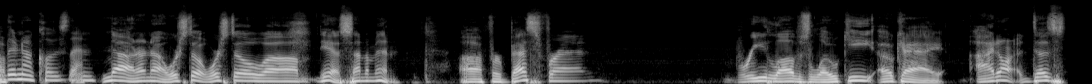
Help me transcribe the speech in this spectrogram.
no, they're not closed then. No, no, no. We're still, we're still, um, yeah, send them in. Uh, for best friend, Bree loves Loki. Okay. I don't, does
